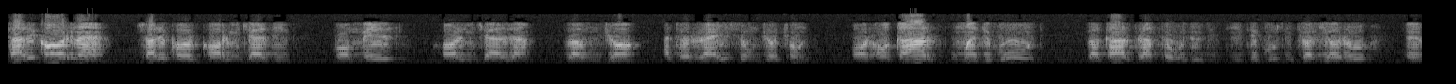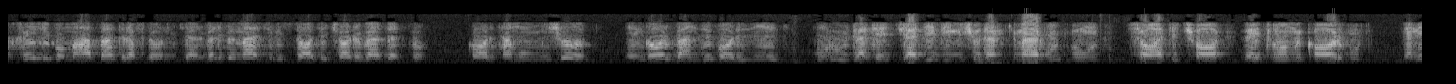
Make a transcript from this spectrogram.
سر کار نه. سر کار کار می‌کردیم. با میل کار می‌کردم و اونجا حتی رئیس اونجا چون بارها غرب اومده بود و غرب رم تا حدود دیده بود ایتالیا رو خیلی با محبت رفتار می‌کرد ولی به محض که ساعت چهار بعد از کار تموم می‌شد انگار بنده وارد یک برودت جدیدی می‌شدم که مربوط به اون ساعت چهار و اتمام کار بود. یعنی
